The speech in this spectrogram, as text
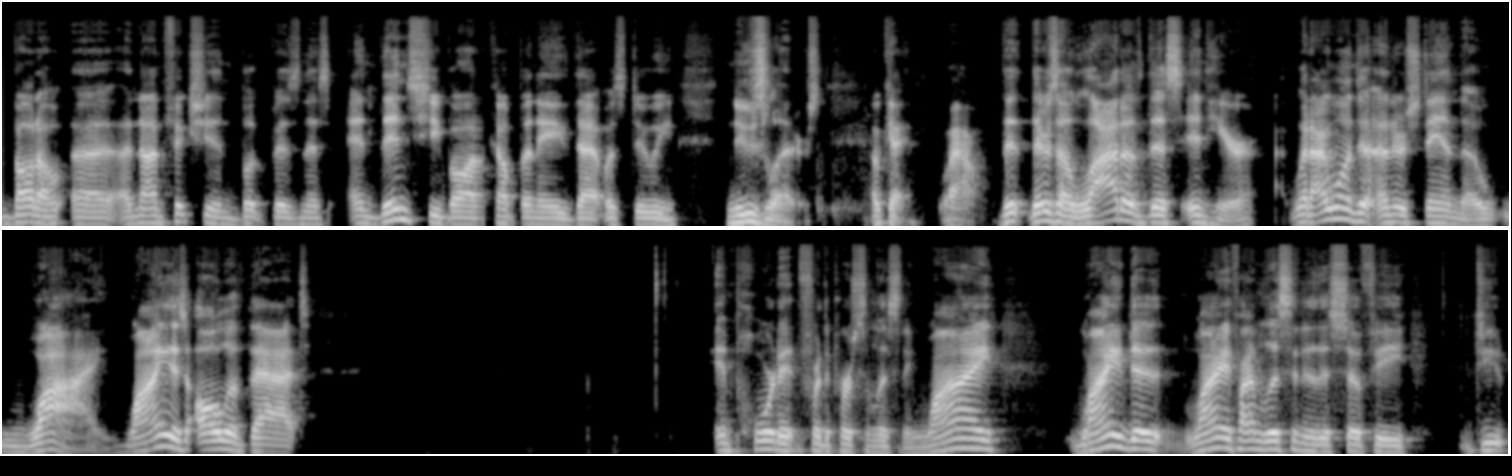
bought a, uh, a nonfiction book business, and then she bought a company that was doing newsletters. Okay, wow. Th- there's a lot of this in here. What I wanted to understand though, why? Why is all of that important for the person listening? Why? Why did? Why, if I'm listening to this, Sophie, do you,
